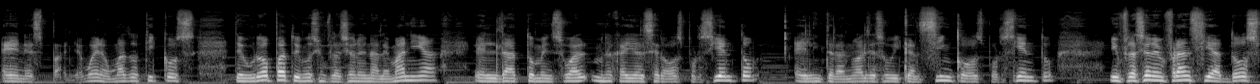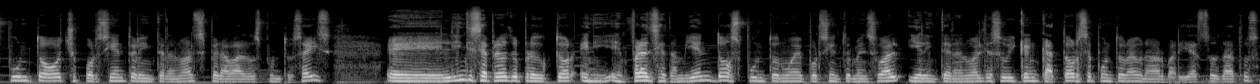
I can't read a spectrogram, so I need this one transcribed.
en España. Bueno, más datos de Europa, tuvimos inflación en Alemania, el dato mensual una caída del 0,2%, el interanual ya se ubica en 5,2%, inflación en Francia 2,8%, el interanual esperaba 2,6%, el índice de precios del productor en, Francia también 2.9% mensual. Y el interanual ya se ubica en 14.9%, una barbaridad estos datos.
